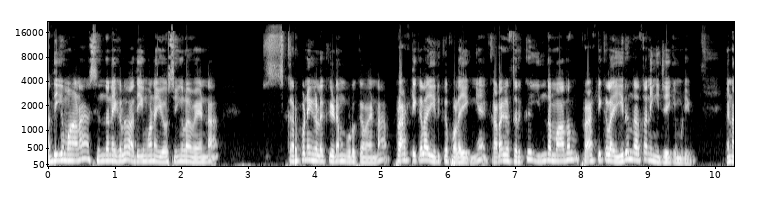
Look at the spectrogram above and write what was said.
அதிகமான சிந்தனைகளோ அதிகமான யோசனைகளோ வேண்டாம். கற்பனைகளுக்கு இடம் கொடுக்க வேண்டாம். ப்ராக்டிக்கலாக இருக்க பழகிங்க கடகத்திற்கு இந்த மாதம் ப்ராக்டிக்கலாக இருந்தால் தான் நீங்கள் ஜெயிக்க முடியும். ஏன்னா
